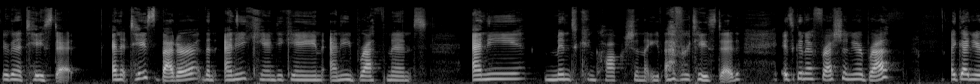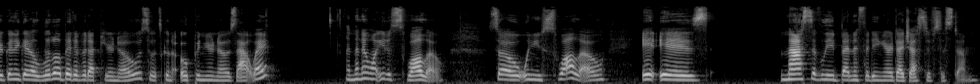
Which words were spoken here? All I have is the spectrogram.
you're gonna taste it. And it tastes better than any candy cane, any breath mint, any mint concoction that you've ever tasted. It's gonna freshen your breath. Again, you're gonna get a little bit of it up your nose, so it's gonna open your nose that way. And then I want you to swallow. So when you swallow, it is massively benefiting your digestive system.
